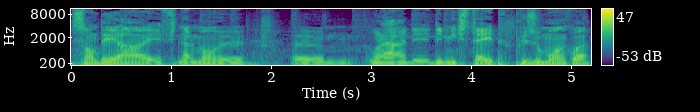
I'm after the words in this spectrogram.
sans DA et finalement euh, euh, voilà des, des mixtapes plus ou moins quoi.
